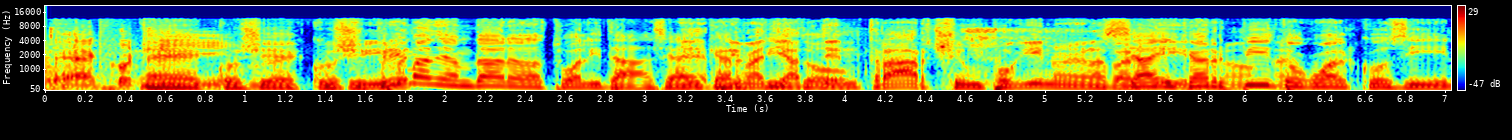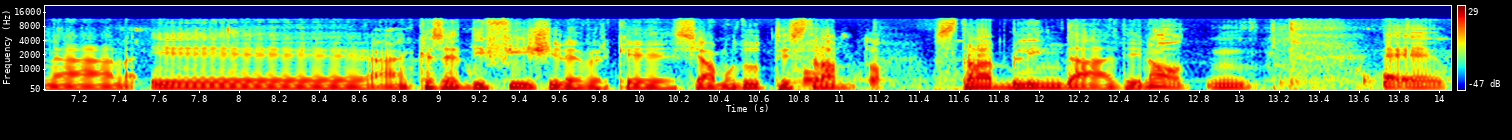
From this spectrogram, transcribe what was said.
Eccoci. eccoci, eccoci. Prima di andare all'attualità, se hai eh, carpito, prima di addentrarci un pochino nella partita, se hai carpito no? Eh. qualcosina, eh, anche se è difficile perché siamo tutti stra, strablindati, no? Eh,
